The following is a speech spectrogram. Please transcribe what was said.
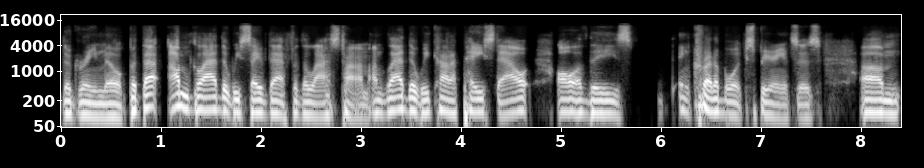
the green milk. But that I'm glad that we saved that for the last time. I'm glad that we kind of paced out all of these incredible experiences. Um,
